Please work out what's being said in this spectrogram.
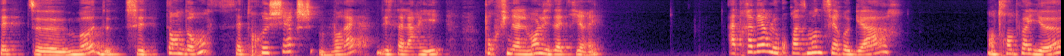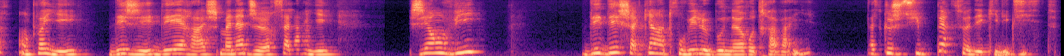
cette euh, mode, cette tendance, cette recherche vraie des salariés pour finalement les attirer. À travers le croisement de ces regards entre employeurs, employés, DG, DRH, manager, salarié. J'ai envie d'aider chacun à trouver le bonheur au travail, parce que je suis persuadée qu'il existe.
